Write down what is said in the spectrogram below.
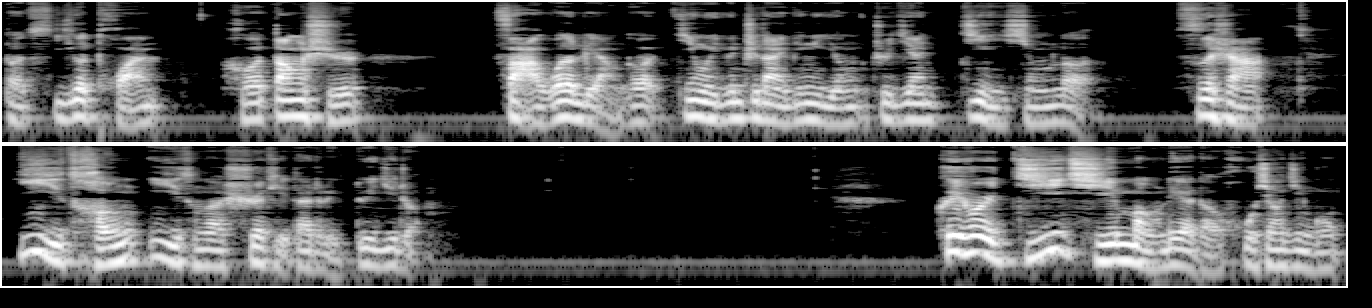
的一个团和当时法国的两个禁卫军掷弹兵营之间进行了厮杀，一层一层的尸体在这里堆积着，可以说是极其猛烈的互相进攻。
